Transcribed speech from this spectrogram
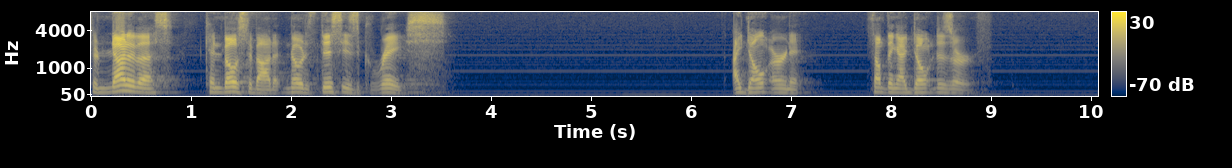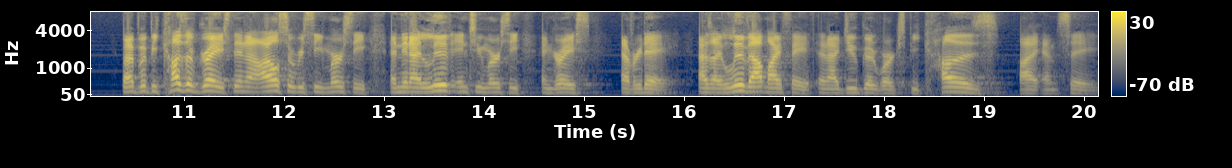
so none of us can boast about it. Notice this is grace. I don't earn it, something I don't deserve. But, because of grace, then I also receive mercy, and then I live into mercy and grace every day as I live out my faith and I do good works because I am saved.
